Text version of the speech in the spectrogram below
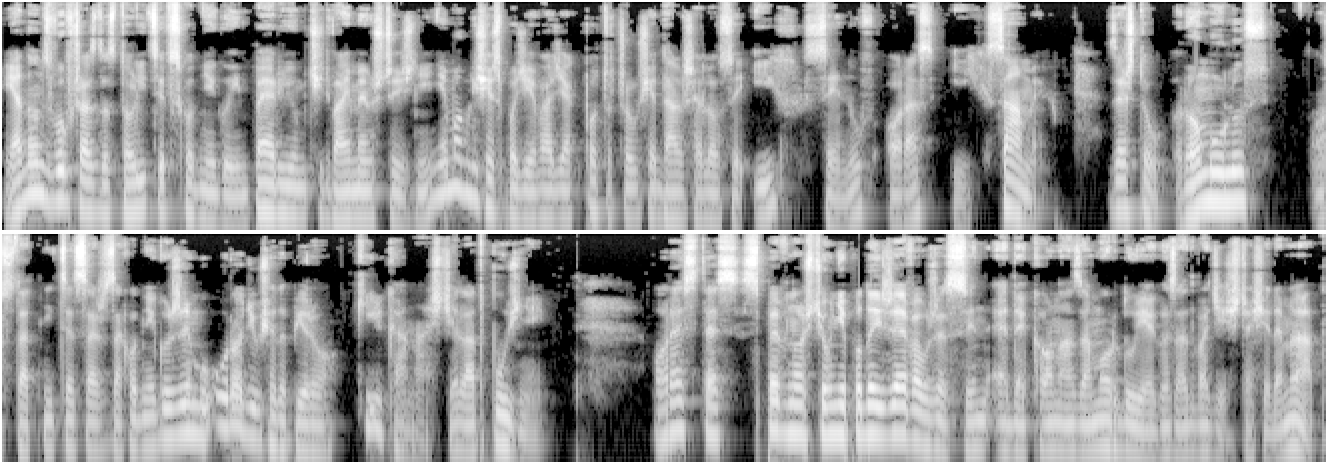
Jadąc wówczas do stolicy wschodniego imperium, ci dwaj mężczyźni nie mogli się spodziewać, jak potoczą się dalsze losy ich synów oraz ich samych. Zresztą Romulus, ostatni cesarz zachodniego Rzymu, urodził się dopiero kilkanaście lat później. Orestes z pewnością nie podejrzewał, że syn Edekona zamorduje go za 27 lat.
